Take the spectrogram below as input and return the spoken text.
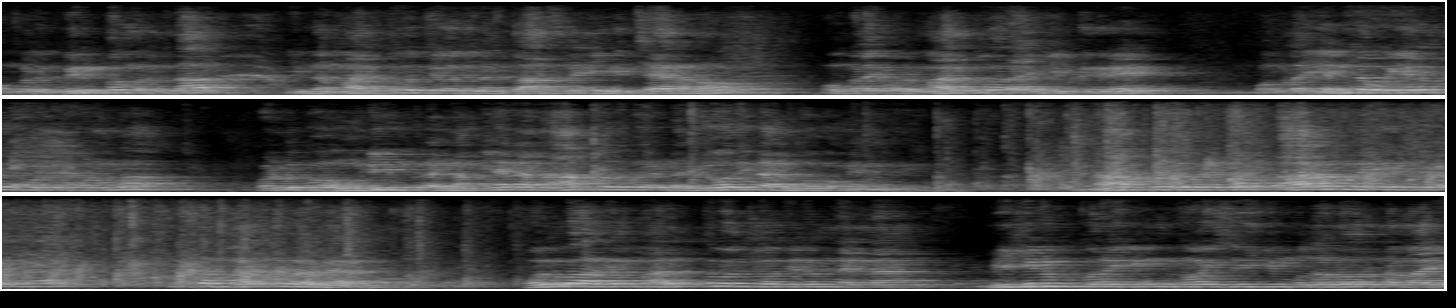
உங்களுக்கு விருப்பம் இருந்தா இந்த மருத்துவ ஜோதிடம் கிளாஸ்ல நீங்க சேரணும். உங்களை ஒரு மருத்துவர் ஆக்கி விடுகிறேன். உங்களை எந்த உயரத்துக்கு கொண்டு போகணுமோ கொண்டு போக முடியுங்கிற நம்ம ஏன்னா நாற்பது வருட ஜோதிட அனுபவம் எனக்கு. நாற்பது வருடம் பாரம்பரிய துறையில சித்த மருத்துவர் வேற. பொதுவாக மருத்துவ ஜோதிடம் என்ன? மிகினும் குறையும் நோய் செய்யும் முதல்வர் இந்த மாதிரி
